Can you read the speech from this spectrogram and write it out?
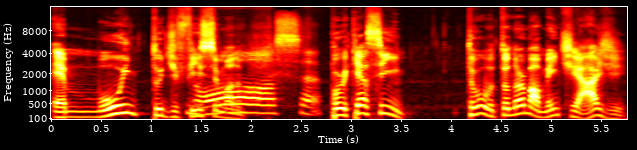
é muito difícil, mano. Nossa. Porque assim, tu, tu normalmente age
